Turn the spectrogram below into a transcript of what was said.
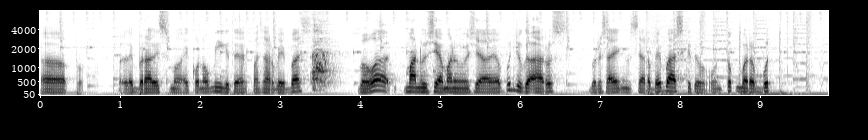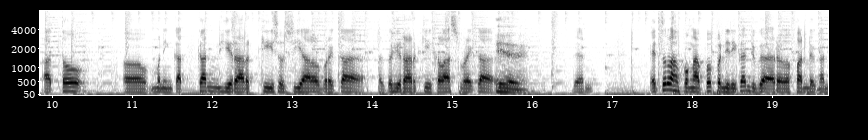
pe- liberalisme ekonomi gitu ya pasar bebas bahwa manusia-manusia pun juga harus bersaing secara bebas gitu untuk merebut atau eh, meningkatkan hierarki sosial mereka atau hierarki kelas mereka. Iya. dan itulah mengapa pendidikan juga relevan dengan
